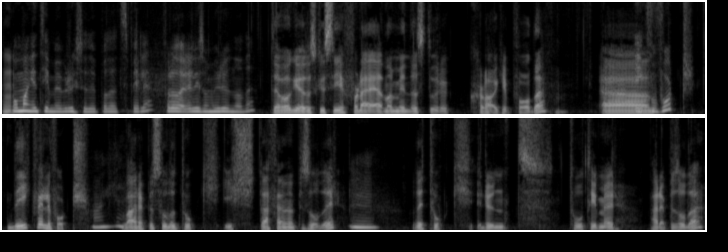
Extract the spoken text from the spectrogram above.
Mm. Hvor mange timer brukte du på dette spillet? For å liksom runde det? Det var gøy du skulle si, for det er en av mine store klager på det. Uh, Gikk for fort? det gikk veldig fort. Okay. Hver episode tok ish Det er fem episoder, Mm. og de tok rundt to timer per episode.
